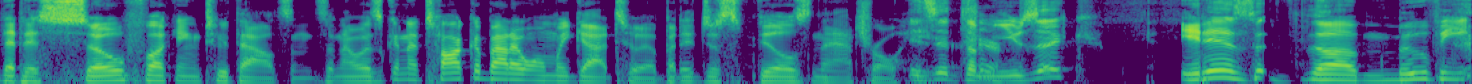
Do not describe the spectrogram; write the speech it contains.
that is so fucking 2000s, and I was going to talk about it when we got to it, but it just feels natural. Is it the music? It is the movie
